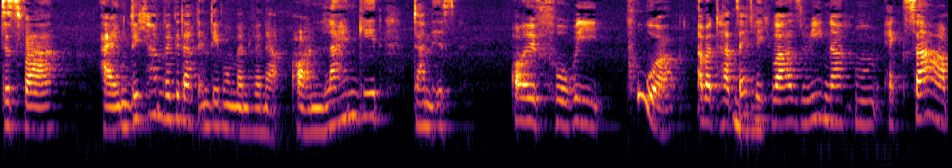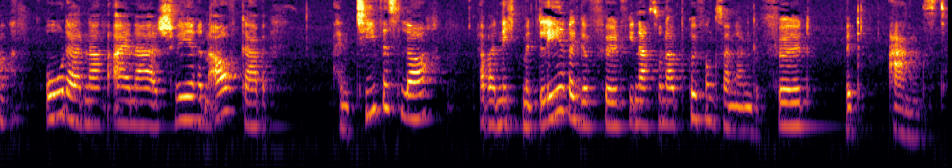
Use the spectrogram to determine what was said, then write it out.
das war, eigentlich haben wir gedacht, in dem Moment, wenn er online geht, dann ist Euphorie pur. Aber tatsächlich mhm. war es wie nach einem Examen oder nach einer schweren Aufgabe. Ein tiefes Loch, aber nicht mit Leere gefüllt wie nach so einer Prüfung, sondern gefüllt mit Angst.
